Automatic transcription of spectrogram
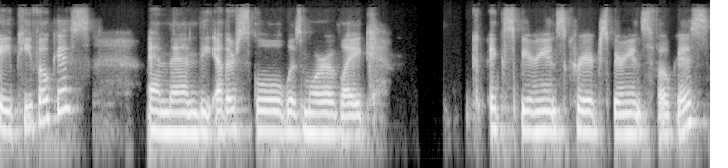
ap focus and then the other school was more of like experience, career experience focus.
